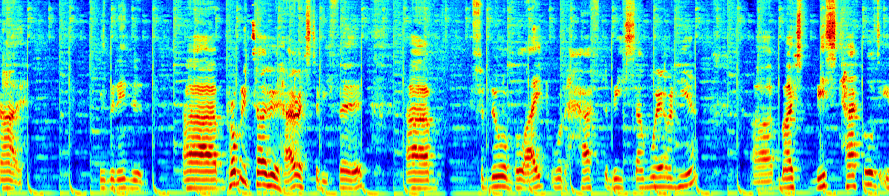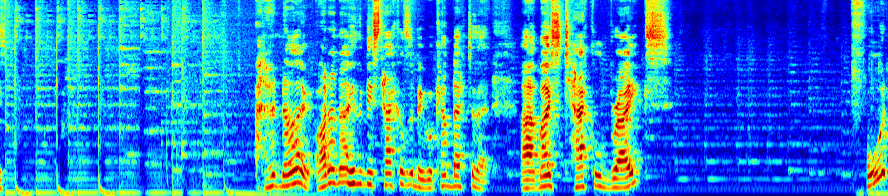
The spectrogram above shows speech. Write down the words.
No, he's been injured. Um, probably Tohu Harris, to be fair. Um, Fonua Blake would have to be somewhere in here. Uh, most missed tackles is I don't know. I don't know who the missed tackles will be. We'll come back to that. Uh, most tackle breaks. Ford?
